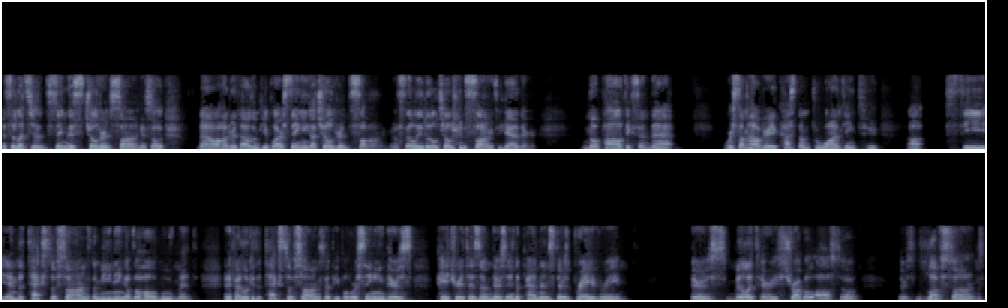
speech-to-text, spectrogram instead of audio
and said, let's just sing this children's song. And so now 100,000 people are singing a children's song, a silly little children's song together. No politics in that. We're somehow very accustomed to wanting to uh, see in the text of songs the meaning of the whole movement. And if I look at the text of songs that people were singing, there's patriotism, there's independence, there's bravery, there's military struggle also, there's love songs,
